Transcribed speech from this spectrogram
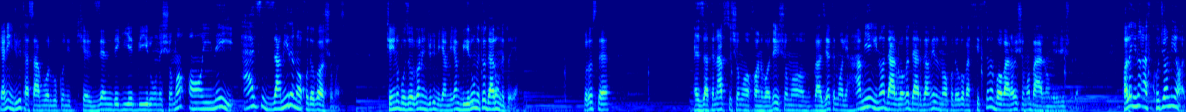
یعنی اینجوری تصور بکنید که زندگی بیرون شما آینه ای از زمیر ناخودآگاه شماست. که اینو بزرگان اینجوری میگن میگن بیرون تو درون توه درسته؟ عزت نفس شما خانواده شما وضعیت مالی همه اینا در واقع در زمیر ناخودآگاه و سیستم باورهای شما برنامه‌ریزی شده. حالا اینا از کجا میاد؟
